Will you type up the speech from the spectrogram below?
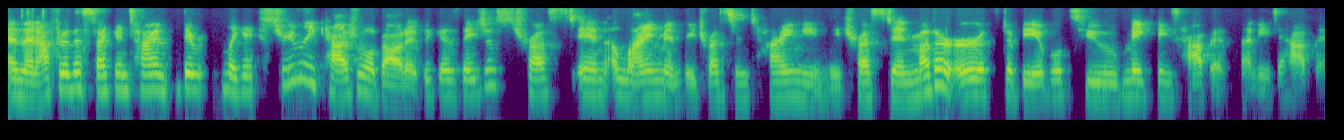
And then after the second time, they're like extremely casual about it because they just trust in alignment, they trust in timing, they trust in Mother Earth to be able to make things happen that need to happen.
